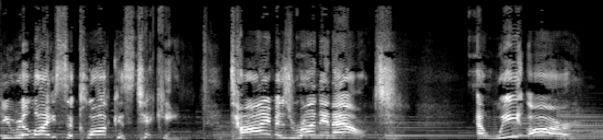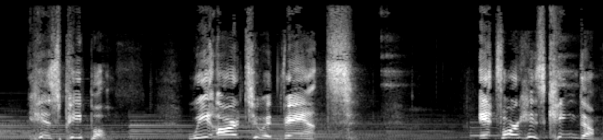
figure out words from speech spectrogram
You realize the clock is ticking, time is running out, and we are His people. We are to advance it for his kingdom.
